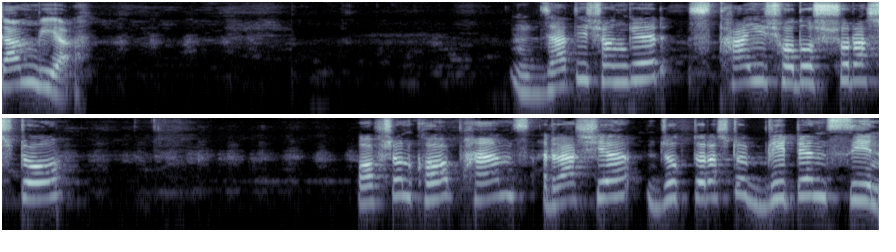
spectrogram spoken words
গাম্বিয়া। জাতিসংঘের স্থায়ী সদস্য রাষ্ট্র অপশন খ, ফ্রান্স, রাশিয়া, যুক্তরাষ্ট্র, ব্রিটেন, চীন।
